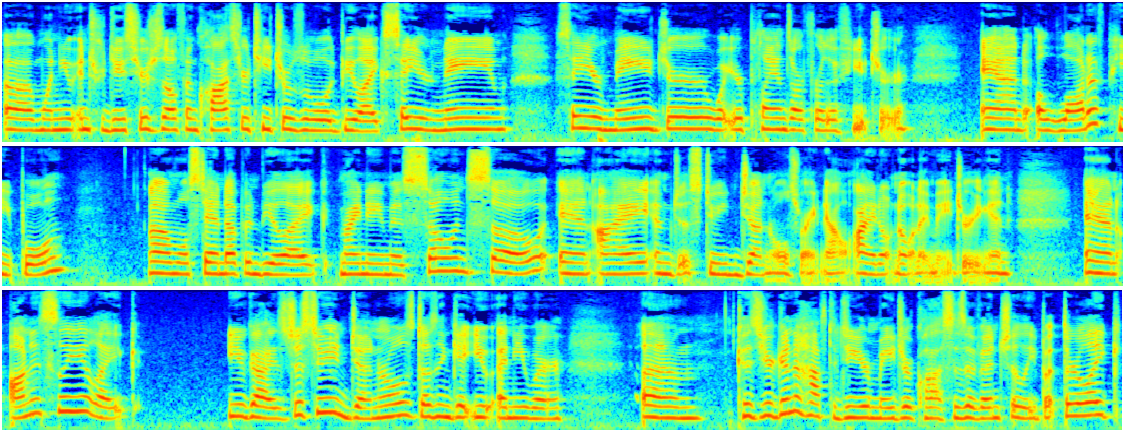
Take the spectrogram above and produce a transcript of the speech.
Um, when you introduce yourself in class, your teachers will be like, say your name, say your major, what your plans are for the future. And a lot of people um, will stand up and be like, my name is so and so, and I am just doing generals right now. I don't know what I'm majoring in. And honestly, like, you guys, just doing generals doesn't get you anywhere. Um, because you're gonna have to do your major classes eventually, but they're like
